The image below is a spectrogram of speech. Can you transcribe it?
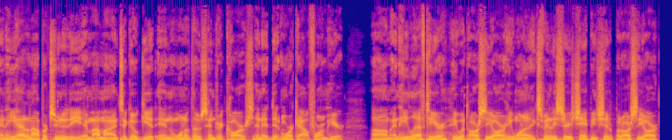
and he had an opportunity, in my mind, to go get in one of those Hendrick cars, and it didn't work out for him here. Um, and he left here. He went to RCR. He won an Xfinity Series championship at RCR,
